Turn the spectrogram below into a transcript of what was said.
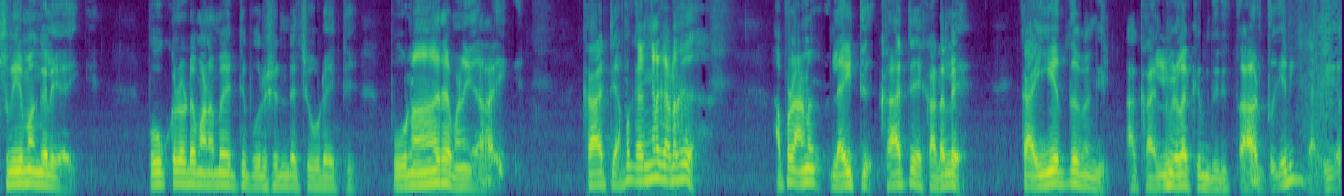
ശ്രീമംഗലയായി. പൂക്കളുടെ മണമേറ്റ് പുരുഷന്റെ ചൂടേറ്റ് പൂണാരമണിയാറായി. കാറ്റ് അപ്പം അങ്ങനെ കിടക്കുക. അപ്പോഴാണ് ലൈറ്റ് കാറ്റേ കടലേ. കയ്യെത്തുമെങ്കിൽ ആ കൽവിളക്കും തിരി താഴ്ത്തുക എനിക്ക് കഴിയും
